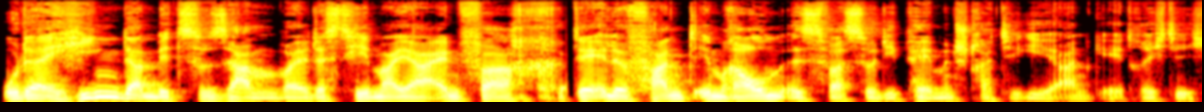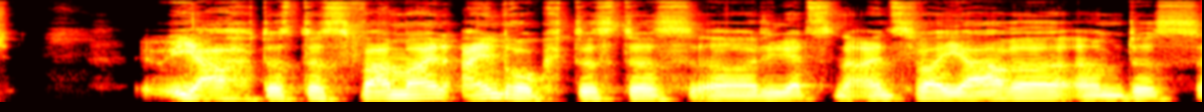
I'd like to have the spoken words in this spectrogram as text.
oder hing damit zusammen, weil das Thema ja einfach der Elefant im Raum ist, was so die Payment-Strategie angeht, richtig? Ja, das, das war mein Eindruck, dass das äh, die letzten ein, zwei Jahre ähm, das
